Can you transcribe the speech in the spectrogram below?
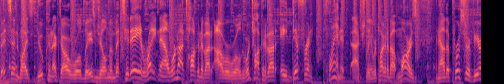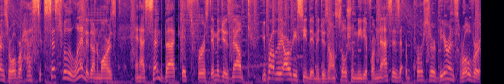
Bits and bytes do connect our world, ladies and gentlemen. But today, right now, we're not talking about our world. We're talking about a different planet, actually. We're talking about Mars and how the Perseverance rover has successfully landed on Mars and has sent back its first images. Now, you probably already seen the images on social media from NASA's Perseverance rover.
